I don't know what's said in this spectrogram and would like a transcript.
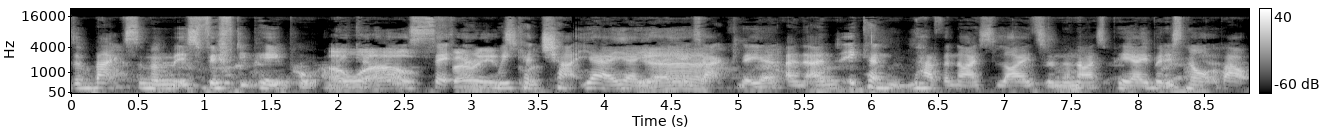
the maximum is 50 people. and Oh, we can all wow. sit Very we can chat. Yeah, yeah, yeah, Yeah. exactly. And, and and it can have a nice light and a nice PA, but it's not about.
